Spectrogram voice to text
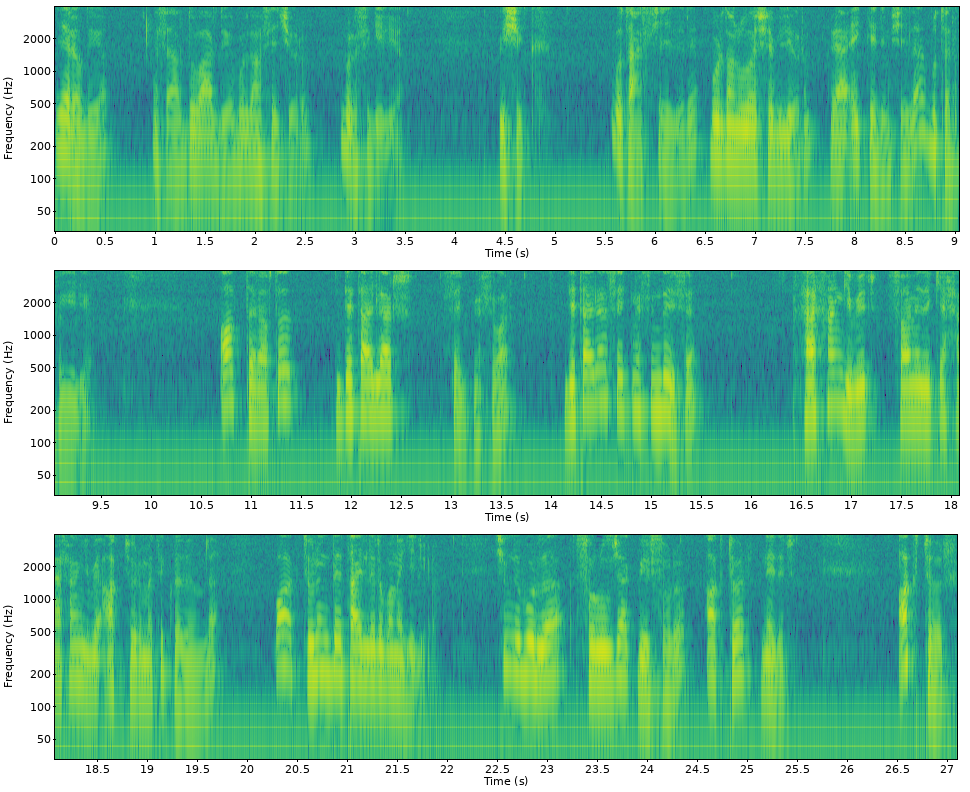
yer alıyor. Mesela duvar diyor. Buradan seçiyorum. Burası geliyor. Işık. Bu tarz şeyleri buradan ulaşabiliyorum. Veya eklediğim şeyler bu tarafa geliyor. Alt tarafta detaylar sekmesi var. Detaylar sekmesinde ise herhangi bir sahnedeki herhangi bir aktörüme tıkladığımda o aktörün detayları bana geliyor. Şimdi burada sorulacak bir soru. Aktör nedir? Aktör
